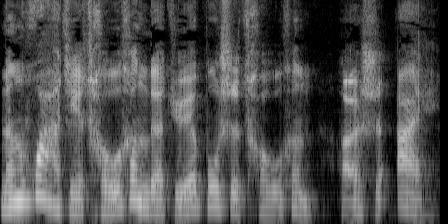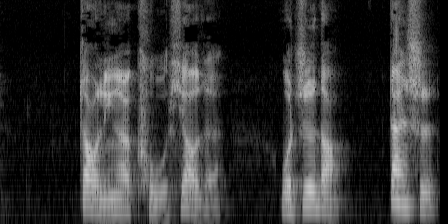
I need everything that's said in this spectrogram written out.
能化解仇恨的绝不是仇恨，而是爱。”赵灵儿苦笑着：“我知道，但是。”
